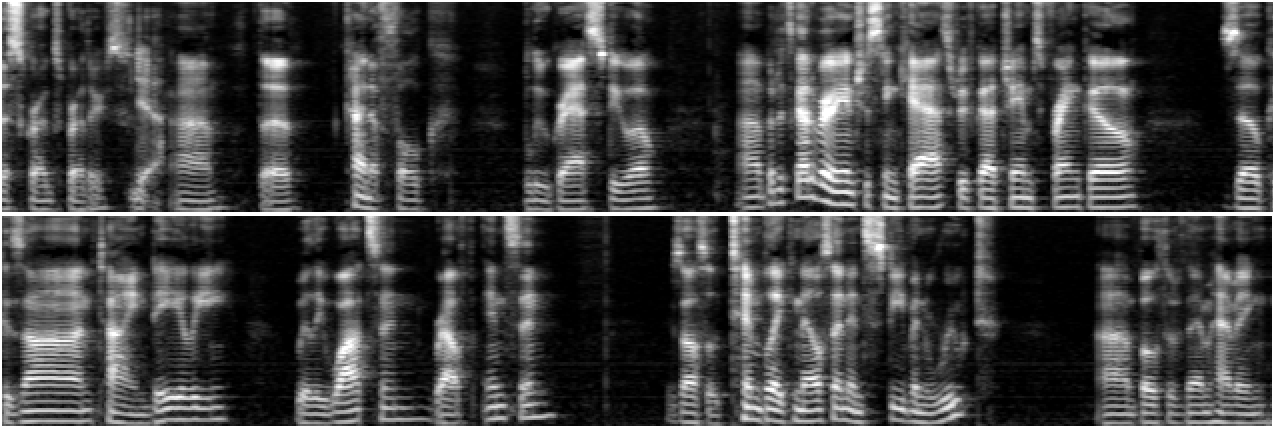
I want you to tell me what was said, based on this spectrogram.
the Scruggs brothers. Yeah. Um, the kind of folk bluegrass duo. Uh, but it's got a very interesting cast. We've got James Franco, Zoe Kazan, Tyne Daly, Willie Watson, Ralph Ineson. There's also Tim Blake Nelson and Stephen Root. Uh, both of them having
